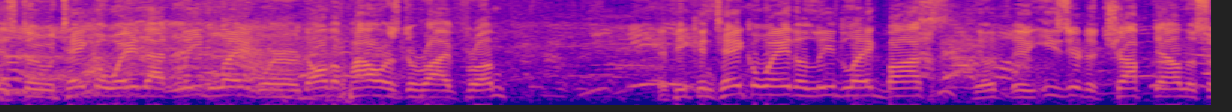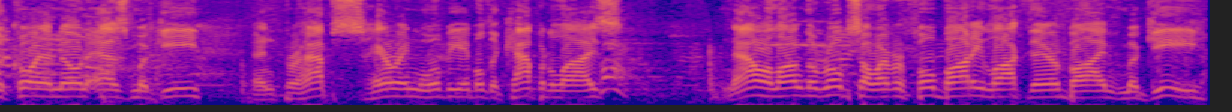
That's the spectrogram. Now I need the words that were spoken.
is to take away that lead leg where all the power is derived from. If he can take away the lead leg, boss, he'll be easier to chop down the Sequoia known as McGee, and perhaps Herring will be able to capitalize. Now along the ropes, however, full body lock there by McGee,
